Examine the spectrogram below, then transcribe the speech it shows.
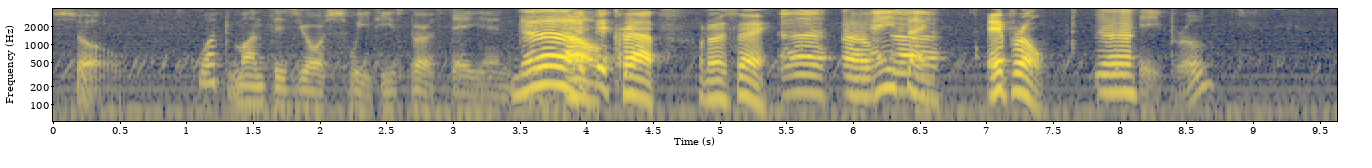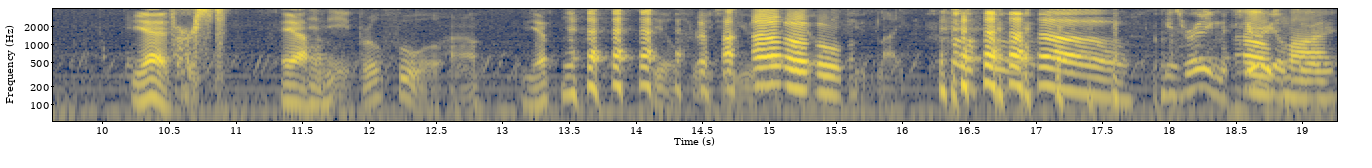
So, what month is your sweetie's birthday in? No. Oh, crap. What do I say? Uh, Oh, Anything. uh, April. uh, April? Yes. first. Yeah. An April Fool, huh? Yep. Feel free to use that Oh. joke if you'd like. oh. he's writing material Oh, for you.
